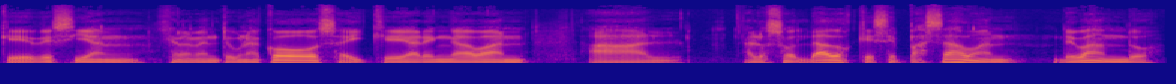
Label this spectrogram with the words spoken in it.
que decían generalmente una cosa y que arengaban al a los soldados que se pasaban de bando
